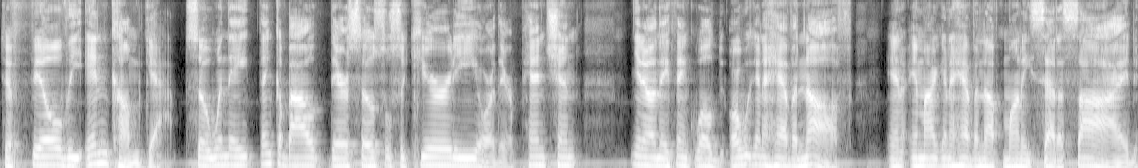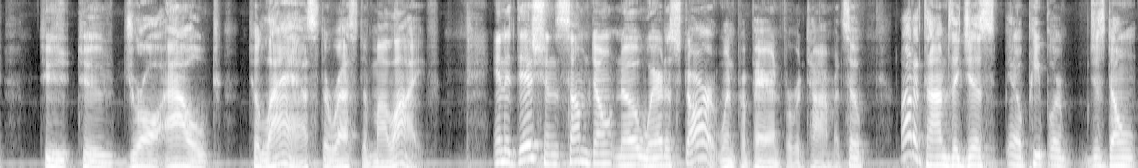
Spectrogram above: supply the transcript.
to fill the income gap. So when they think about their Social Security or their pension, you know, and they think, well, are we going to have enough? And am I going to have enough money set aside to, to draw out to last the rest of my life? In addition, some don't know where to start when preparing for retirement. So a lot of times they just, you know, people are just don't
